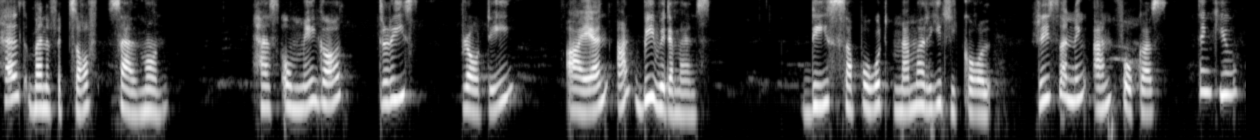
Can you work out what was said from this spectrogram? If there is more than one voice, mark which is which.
Speaker 1: Health benefits of salmon has omega 3s, protein, iron, and B vitamins. These support memory recall, reasoning, and focus. Thank you.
